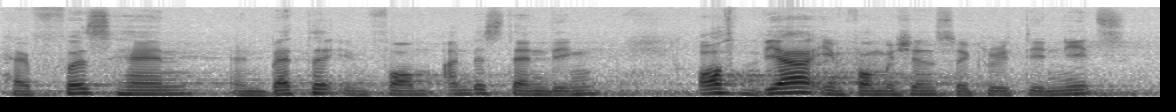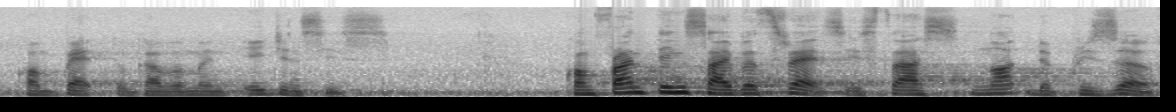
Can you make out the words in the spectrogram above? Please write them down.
have first-hand and better informed understanding of their information security needs compared to government agencies. Confronting cyber threats is thus not the preserve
